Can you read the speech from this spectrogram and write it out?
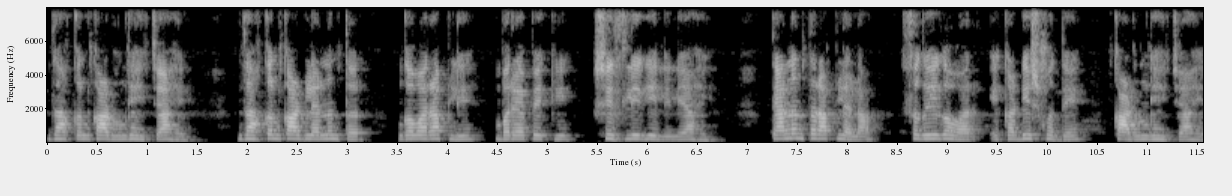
झाकण काढून घ्यायचे आहे. झाकण काढल्यानंतर गवार आपली बऱ्यापैकी शिजली गेलेली आहे. त्यानंतर आपल्याला सगळी गवार एका डिशमध्ये काढून घ्यायची आहे.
